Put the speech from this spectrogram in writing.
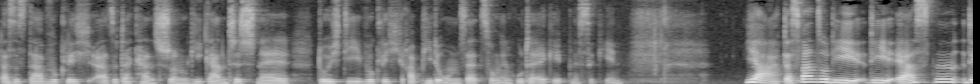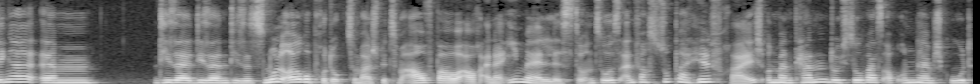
dass es da wirklich, also da kann es schon gigantisch schnell durch die wirklich rapide Umsetzung in gute Ergebnisse gehen. Ja, das waren so die, die ersten Dinge. Ähm, dieser, dieser, dieses 0-Euro-Produkt zum Beispiel zum Aufbau auch einer E-Mail-Liste und so ist einfach super hilfreich und man kann durch sowas auch unheimlich gut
